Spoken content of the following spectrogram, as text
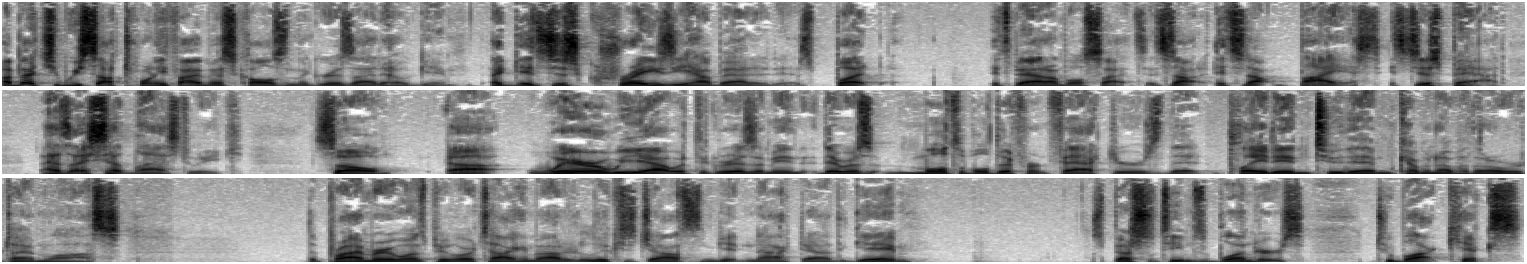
I bet you we saw 25 missed calls in the Grizz Idaho game. Like it's just crazy how bad it is. But it's bad on both sides. It's not it's not biased. It's just bad, as I said last week. So uh, where are we at with the Grizz? I mean, there was multiple different factors that played into them coming up with an overtime loss. The primary ones people are talking about are Lucas Johnson getting knocked out of the game, special teams blunders, two block kicks,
